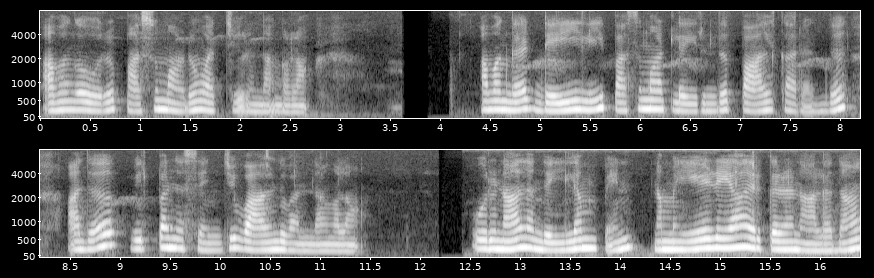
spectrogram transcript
அவங்க ஒரு பசுமாடும் வச்சுருந்தாங்களாம். அவங்க டெய்லி பசுமாட்டில் இருந்து பால் கறந்து அதை விற்பனை செஞ்சு வாழ்ந்து வந்தாங்களாம். ஒரு நாள் அந்த இளம் பெண் நம்ம ஏழையாக இருக்கிறனால தான்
